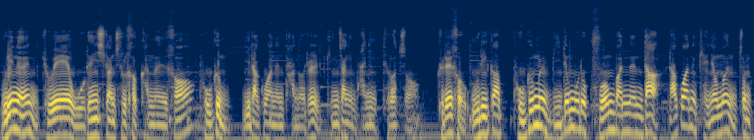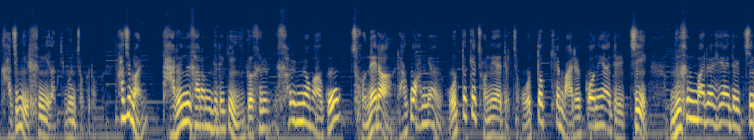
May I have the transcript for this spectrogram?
우리는 교회에 오랜 시간 출석하면서 복음이라고 하는 단어를 굉장히 많이 들었죠. 그래서 우리가 복음을 믿음으로 구원받는다 라고 하는 개념은 좀 가지고 있습니다, 기본적으로. 하지만 다른 사람들에게 이것을 설명하고 전해라 라고 하면 어떻게 전해야 될지, 어떻게 말을 꺼내야 될지, 무슨 말을 해야 될지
